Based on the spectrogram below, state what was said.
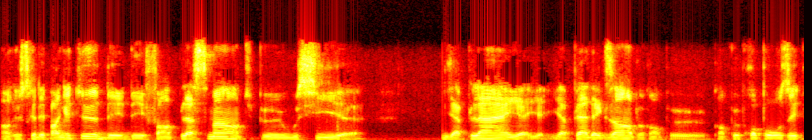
enregistré d'épargne études, des, des fonds de placement. Tu peux aussi, euh, il y a plein, il y a, plein d'exemples qu'on peut, qu'on peut proposer.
